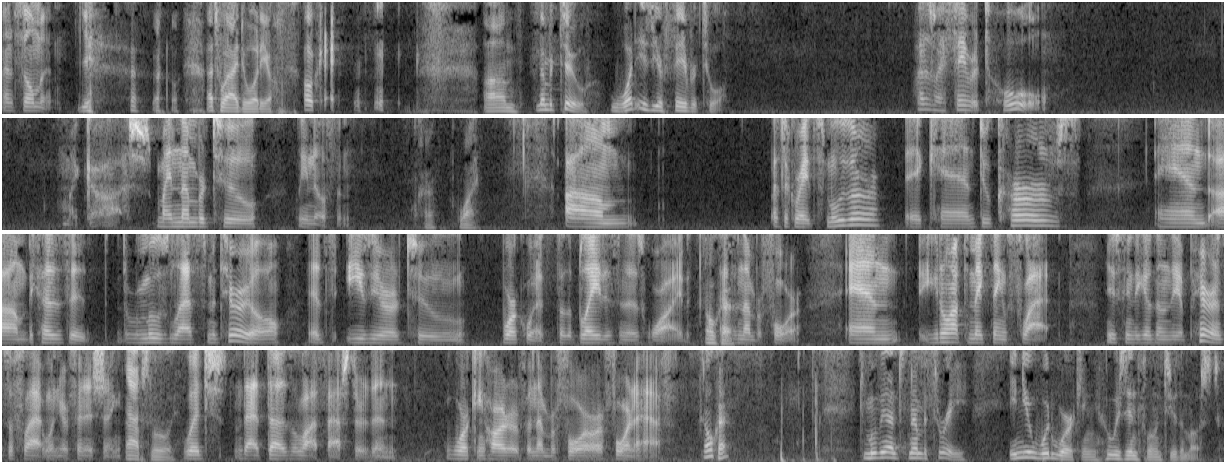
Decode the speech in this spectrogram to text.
and film it. Yeah, that's why I do audio. Okay. Number two, what is your favorite tool? What is my favorite tool? Oh my gosh, my number two, Lie-Nielsen. Okay, why? Um, it's a great smoother. It can do curves, and um, because it removes less material, it's easier to work with. So the blade isn't as wide Okay. as the number four, and you don't have to make things flat. You just need to give them the appearance of flat when you're finishing, Absolutely. which that does a lot faster than working harder for number four or four and a half. Okay. Moving on to number three, in your woodworking, who has influenced you the most?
